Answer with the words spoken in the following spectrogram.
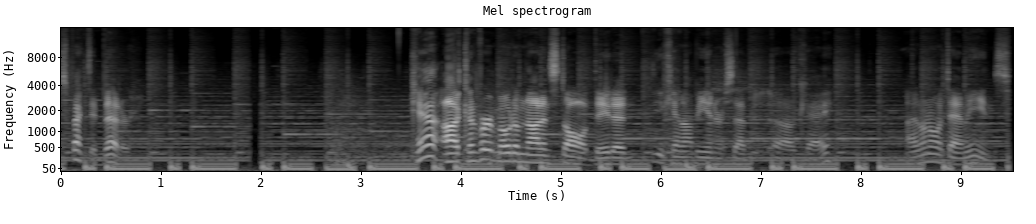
Expected better. Can't, uh, covert modem not installed. Data you cannot be intercepted. Okay. I don't know what that means.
